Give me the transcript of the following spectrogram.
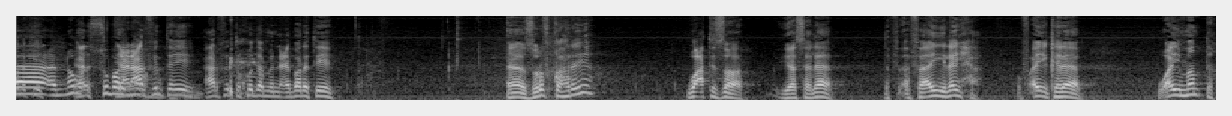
إيه؟ يعني- السوبر يعني عارف. أنت إيه؟ عارف أنت خدها من عبارة إيه؟ آه ظروف قهرية واعتذار. يا سلام. ده في- في أي لائحة. وفي أي كلام وأي منطق.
